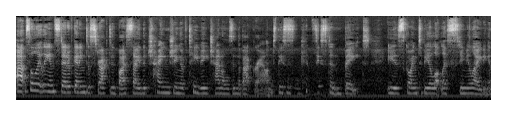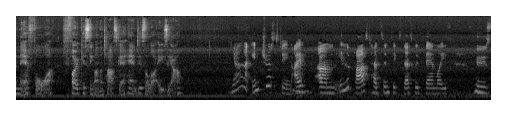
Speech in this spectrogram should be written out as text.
Absolutely, instead of getting distracted by, say, the changing of TV channels in the background, this mm-hmm. consistent beat is going to be a lot less stimulating and therefore focusing on the task at hand is a lot easier. Yeah, interesting. I've um, in the past had some success with families whose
